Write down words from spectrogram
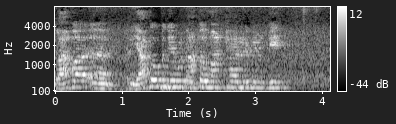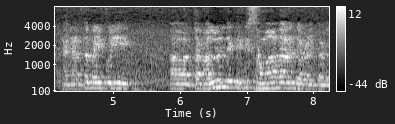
లాభ యాగోపు యాకోబు దేవుడు నాతో మాట్లాడడం ఏమిటి? అని అర్థమైపోయి తన అల్లుడి దగ్గరికి సమాధానంగా వెళ్తాడు.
